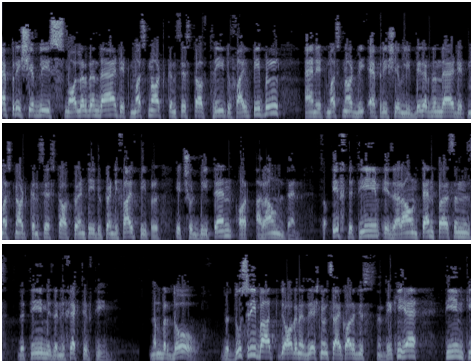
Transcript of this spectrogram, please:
appreciably smaller than that it must not consist of three to five people and it must not be appreciably bigger than that it must not consist of twenty to twenty five people it should be ten اور around ten if the team is around ten persons the team is an effective team number دو جو دوسری بات جو آرگنازیشنل سائکالوجیسٹ نے دیکھی ہے ٹیم کی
